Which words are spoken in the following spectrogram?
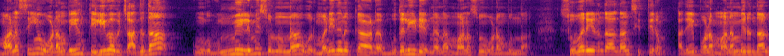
மனசையும் உடம்பையும் தெளிவாக வச்சு அதுதான் உங்கள் உண்மையிலுமே சொல்லணும்னா ஒரு மனிதனுக்கான முதலீடு என்னன்னா மனசும் உடம்பும் தான். சுவர் இருந்தால்தான் சித்திரம் அதே போல் மனம் இருந்தால்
